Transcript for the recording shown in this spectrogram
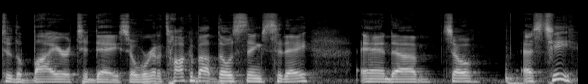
to the buyer today. So we're going to talk about those things today. And um, so, ST.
